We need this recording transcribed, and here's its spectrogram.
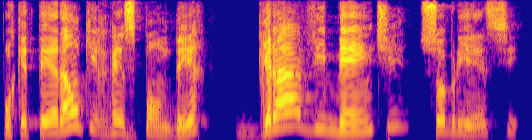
Porque terão que responder gravemente sobre esse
